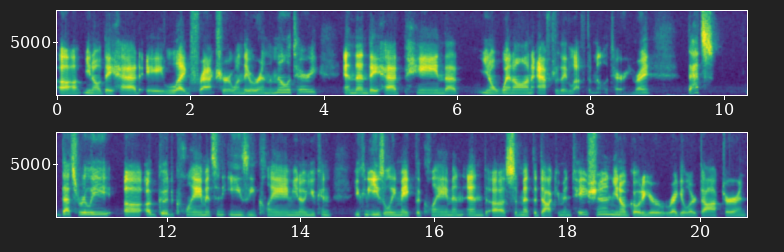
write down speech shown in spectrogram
uh, you know, they had a leg fracture when they were in the military, and then they had pain that you know went on after they left the military. Right? That's that's really a, a good claim. It's an easy claim. You know, you can you can easily make the claim and and uh, submit the documentation. You know, go to your regular doctor and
